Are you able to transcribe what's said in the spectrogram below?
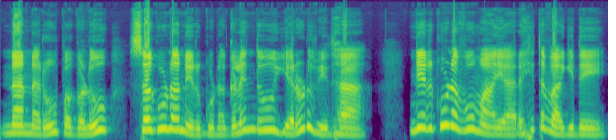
ನನ್ನ ರೂಪಗಳು ಸಗುಣ ನಿರ್ಗುಣಗಳೆಂದು ಎರಡು ವಿಧ. ನಿರ್ಗುಣವು ಮಾಯಾರಹಿತವಾಗಿದೆ.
